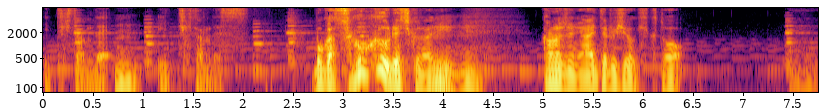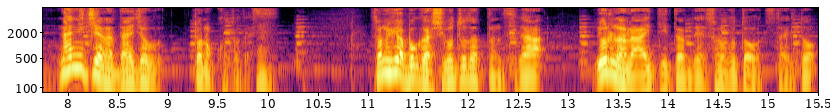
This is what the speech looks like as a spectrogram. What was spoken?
言ってきたんで、言ってきたんです。僕はすごく嬉しくなり、彼女に空いてる日を聞くと、何日やら大丈夫とのことです。その日は僕は仕事だったんですが、夜なら空いていたんで、そのことを伝えると、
